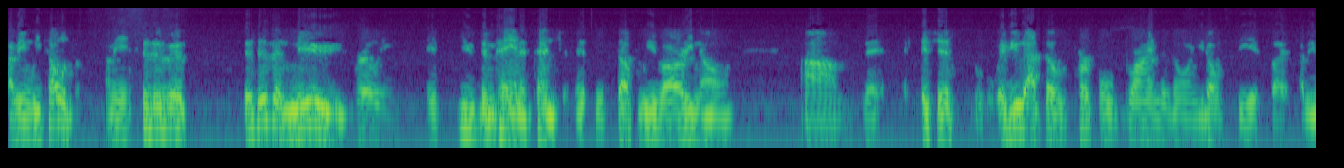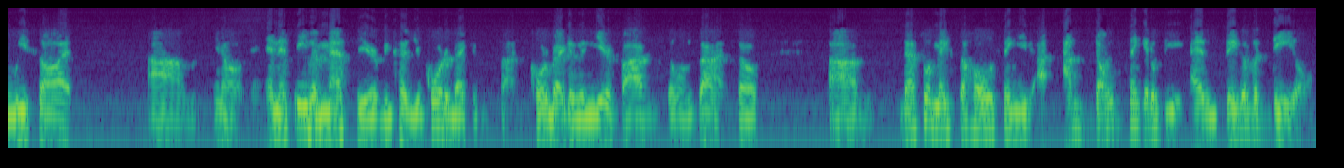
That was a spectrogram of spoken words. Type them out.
I mean, we told them. I mean, this isn't this isn't news really. If you've been paying attention, this is stuff we've already known. Um, it's just if you got those purple blinders on, you don't see it. But I mean, we saw it. Um, you know, and it's even messier because your quarterback isn't signed. Your quarterback is in year five and still unsigned. So um, that's what makes the whole thing. I, I don't think it'll be as big of a deal,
